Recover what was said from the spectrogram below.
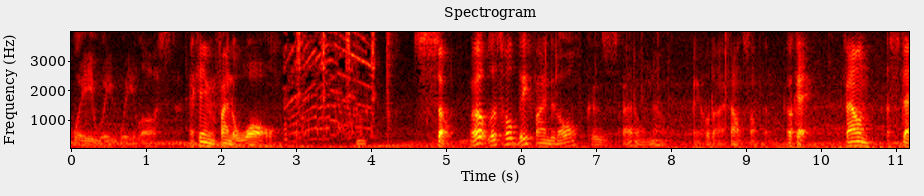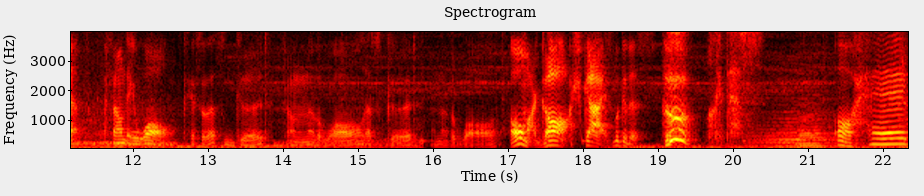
way, way, way lost. I can't even find a wall. So, well, let's hope they find it all, because I don't know. Wait, hold on. I found something. Okay, found a step. I found a wall. Okay, so that's good. Found another wall. That's good. Another wall. Oh my gosh, guys, look at this. look at this. Oh, heck.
